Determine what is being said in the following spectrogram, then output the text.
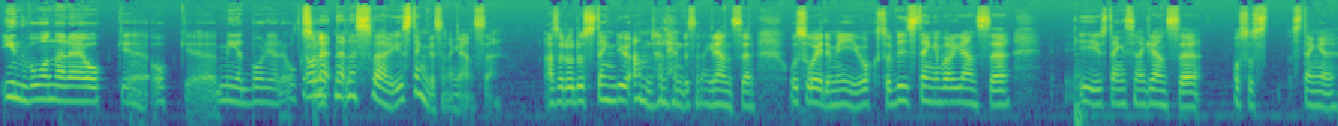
invånare och, mm. och eh, medborgare också. Ja, när, när, Sverige stängde sina gränser Alltså då, då stängde ju andra länder sina gränser och så är det med EU också. Vi stänger våra gränser, EU stänger sina gränser och så stänger,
